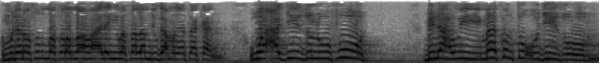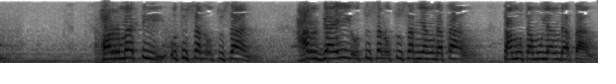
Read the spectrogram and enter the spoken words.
Kemudian Rasulullah sallallahu alaihi wasallam juga mengatakan, "Wa ajizul wufud binahwi ma kuntu ujizuhum." Hormati utusan-utusan. Hargai utusan-utusan yang datang, tamu-tamu yang datang,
